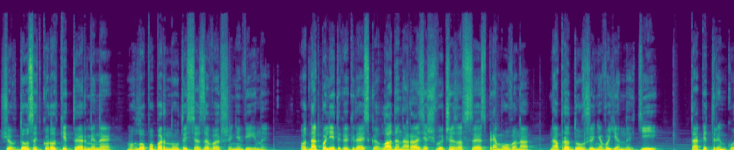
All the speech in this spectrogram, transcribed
що в досить короткі терміни могло б обернутися завершенням війни. Однак політика китайської влади наразі швидше за все спрямована на продовження воєнних дій та підтримку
